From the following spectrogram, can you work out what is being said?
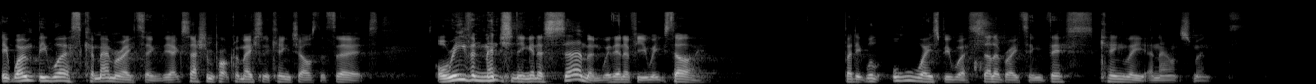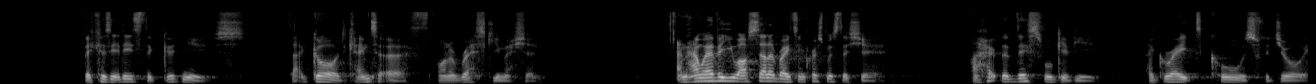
It won't be worth commemorating the accession proclamation of King Charles III or even mentioning in a sermon within a few weeks' time. But it will always be worth celebrating this kingly announcement because it is the good news that God came to earth on a rescue mission. And however you are celebrating Christmas this year, I hope that this will give you a great cause for joy.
